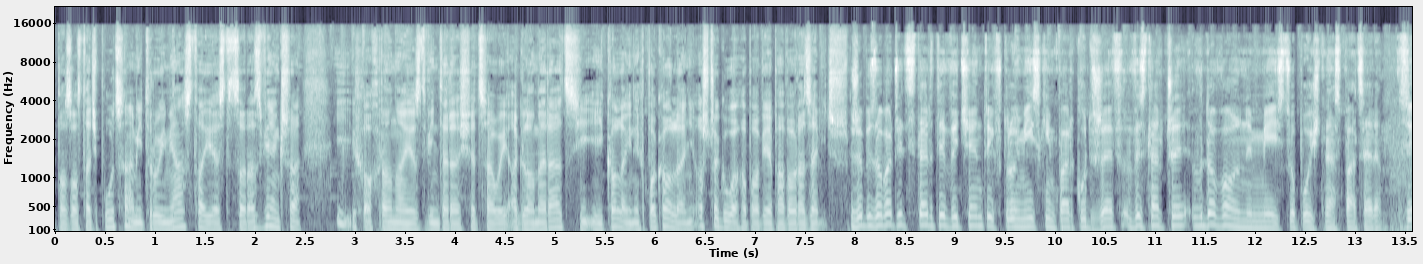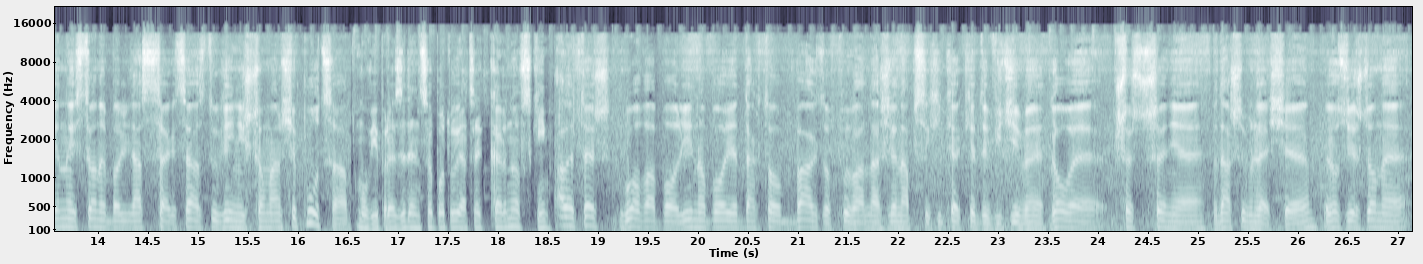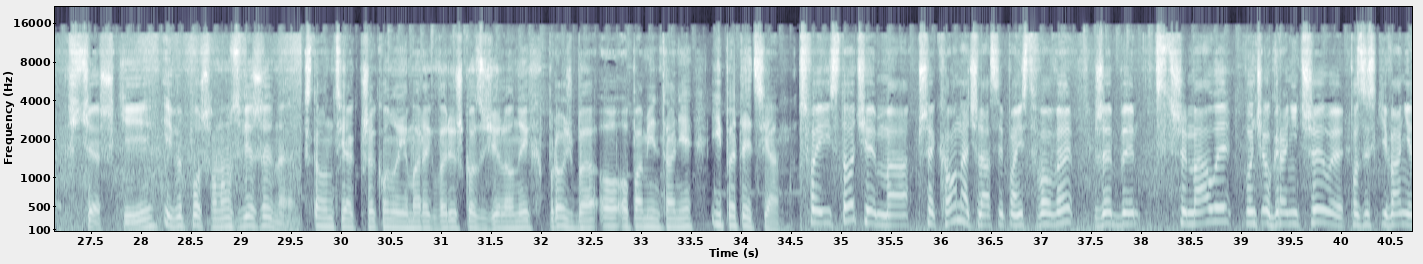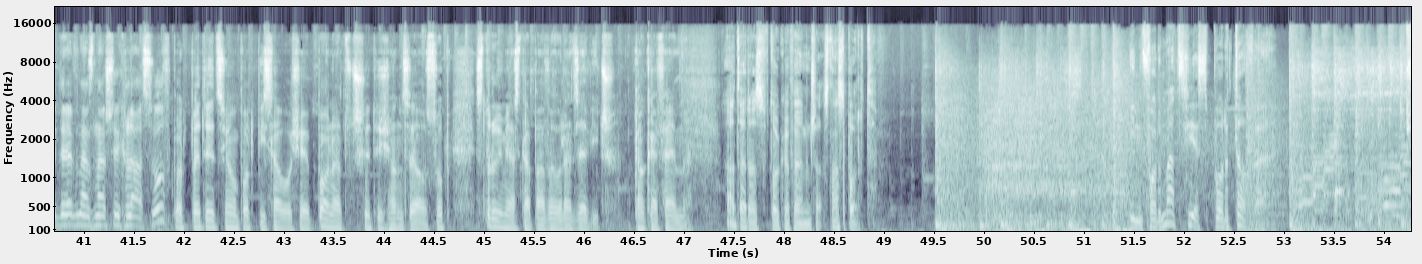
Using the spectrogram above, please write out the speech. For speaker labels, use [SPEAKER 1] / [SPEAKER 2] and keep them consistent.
[SPEAKER 1] pozostać płucami Trójmiasta jest coraz większa i ich ochrona jest w interesie całej aglomeracji i kolejnych pokoleń. O szczegółach opowie Paweł Radzewicz.
[SPEAKER 2] Żeby zobaczyć sterty wyciętych w Trójmiejskim Parku Drzew wystarczy w dowolnym miejscu pójść na spacer.
[SPEAKER 3] Z jednej strony boli nas serce, a z drugiej niszczą nam się płuca.
[SPEAKER 2] Mówi prezydent Sopotu Jacek Karnowski.
[SPEAKER 3] Ale też głowa boli, no bo jednak to bardzo wpływa na źle na psychikę, kiedy widzimy gołe przestrzenie w naszym lesie, rozjeżdżone ścieżki i wypłoszoną zwierzynę.
[SPEAKER 2] Stąd, jak przekonuje Marek Weryszko z Zielonych, prośba o opamiętanie i petycja.
[SPEAKER 4] W swojej istocie ma przekonać lasy państwowe, żeby wstrzymały bądź ograniczyły pozyskiwanie drewna z naszych lasów.
[SPEAKER 2] Pod petycją podpisało się ponad 3000 osób. Z Trójmiasta Paweł Radzewicz. TOK FM.
[SPEAKER 1] A teraz w TOK FM czas na sport.
[SPEAKER 5] Informacje sportowe.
